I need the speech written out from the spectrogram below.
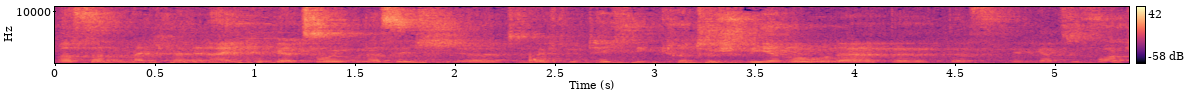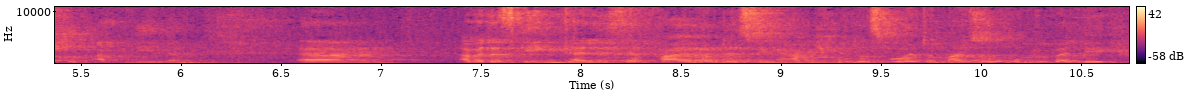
was dann manchmal den Eindruck erzeugt, dass ich äh, zum Beispiel technikkritisch wäre oder den ganzen Fortschritt ablehne. Ähm, aber das Gegenteil ist der Fall und deswegen habe ich mir das heute mal so rum überlegt,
